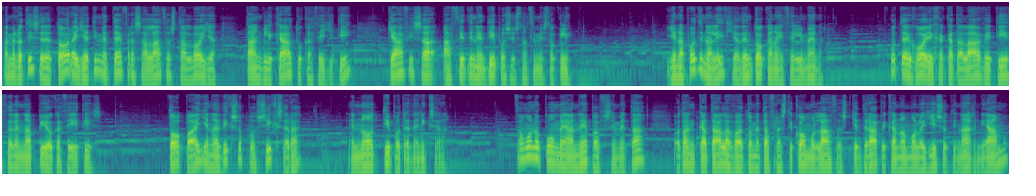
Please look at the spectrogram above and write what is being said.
Θα με ρωτήσετε τώρα γιατί μετέφρασα λάθος τα λόγια, τα αγγλικά του καθηγητή και άφησα αυτή την εντύπωση στον Θεμιστοκλή. Για να πω την αλήθεια δεν το έκανα ηθελημένα. Ούτε εγώ είχα καταλάβει τι ήθελε να πει ο καθηγητής. Το είπα για να δείξω πως ήξερα, ενώ τίποτε δεν ήξερα. Το μόνο που με ανέπαυσε μετά, όταν κατάλαβα το μεταφραστικό μου λάθος και ντράπηκα να ομολογήσω την άγνοιά μου,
